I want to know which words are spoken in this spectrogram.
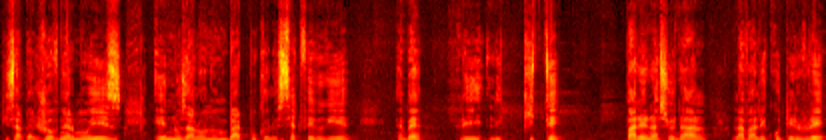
qui s'appelle Jovenel Moïse. Et nous allons nous battre pour que le 7 février, eh bien, les, les quitter palais national, la vallée côté levé,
